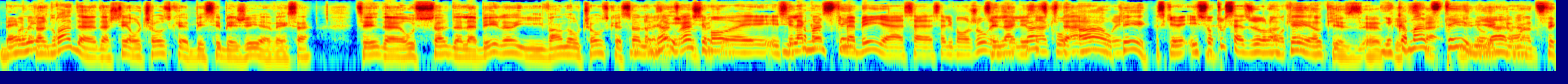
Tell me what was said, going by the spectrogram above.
Ben Voilà. oui. T'as le droit d'acheter autre chose que BCBG, euh, Vincent. Tu sais, au sol de l'abbé, là, ils vendent autre chose que ça. Là. Non, il- c'est mon, euh, il c'est est Lacoste commandité. qui m'habille à sa- Salut Bonjour. C'est les encourage. Ah, oui. OK. Parce que, et surtout que ça dure longtemps. OK, OK. Il est commandité, lui, Il est là, là. commandité.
